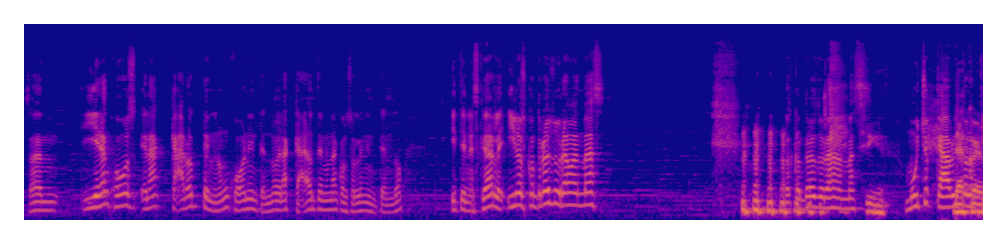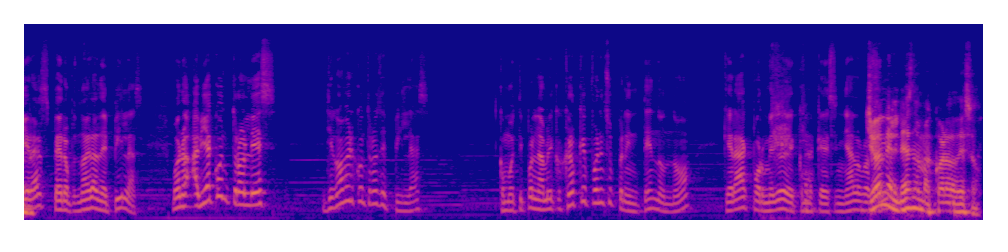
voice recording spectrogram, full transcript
O sea, y eran juegos... Era caro tener un juego de Nintendo. Era caro tener una consola de Nintendo. Y tenías que darle. Y los controles duraban más. Los controles duraban más. Mucho cable, todo lo que quieras, pero pues no era de pilas. Bueno, había controles. Llegó a haber controles de pilas como tipo inalámbrico. Creo que fue en Super Nintendo, ¿no? que era por medio de como que señal o algo Yo en el NES no me acuerdo de eso.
